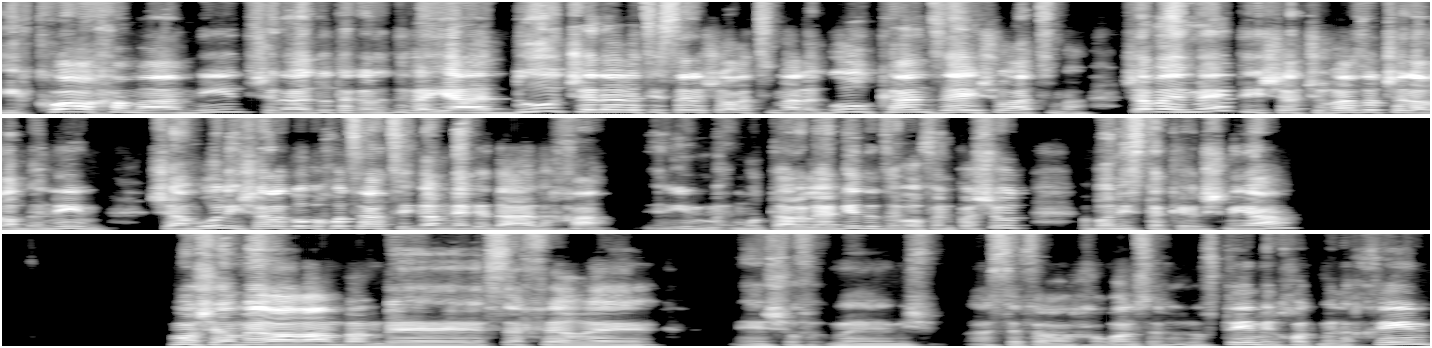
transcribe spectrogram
היא כוח המעמיד של היהדות הגלותית והיהדות של ארץ ישראל ישועה עצמה. לגור כאן זה הישועה עצמה. עכשיו האמת היא שהתשובה הזאת של הרבנים, שאמרו לי, אפשר לגור בחוץ לארץ, היא גם נגד ההלכה. אם מותר להגיד את זה באופן פשוט, בואו נסתכל שנייה. כמו שאומר הרמב"ם בספר, אה, שופ... אה, הספר האחרון, ספר שופטים, הלכות מלכים,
